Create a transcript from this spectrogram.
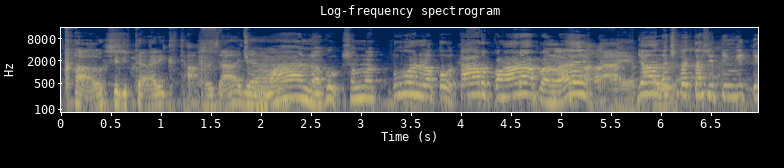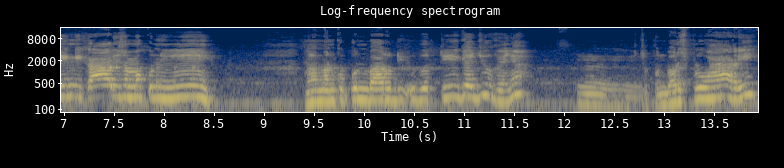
Kau sih ditarik ketawa saja. Cuman aku sama Tuhan lah kok taruh pengharapan lah eh. ya Jangan tahu lah. ekspektasi tinggi-tinggi kali sama aku nih. Pengalamanku pun baru di U23 Juve nya. Hmm. Itu pun baru 10 hari.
